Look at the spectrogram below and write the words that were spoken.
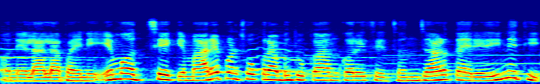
અને લાલાભાઈને એમ જ છે કે મારે પણ છોકરા બધું કામ કરે છે જંજાળ કાંઈ રહી નથી.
